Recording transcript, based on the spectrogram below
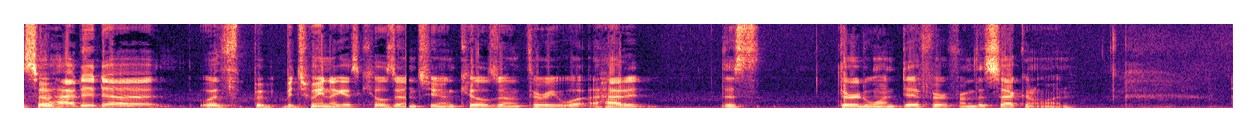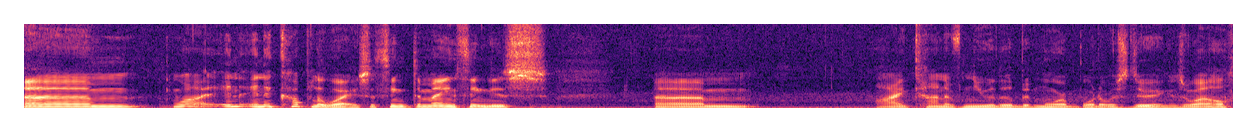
So how did uh with b- between I guess Killzone two and Killzone three, what how did this third one differ from the second one? Um, well, in in a couple of ways. I think the main thing is um, I kind of knew a little bit more about what I was doing as well.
